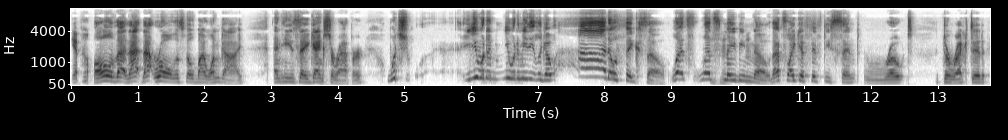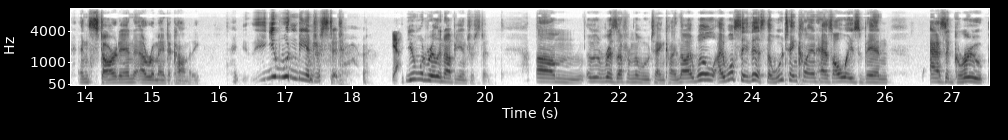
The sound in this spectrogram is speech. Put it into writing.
Yep. All of that that that role is filled by one guy, and he's a gangster rapper, which you would you would immediately go, I don't think so. Let's let's Mhm. maybe no. That's like if 50 Cent wrote, directed, and starred in a romantic comedy. You wouldn't be interested. Yeah. You would really not be interested. Um RZA from the Wu-Tang Clan. Though I will I will say this, the Wu-Tang Clan has always been as a group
